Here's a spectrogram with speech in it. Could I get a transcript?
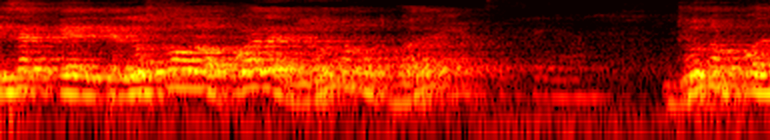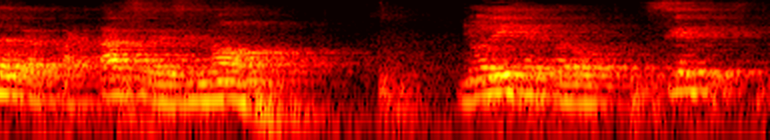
dice que, que Dios todo lo puede. Dios no lo puede. Dios no puede retractarse y decir, no, yo dije, pero siempre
